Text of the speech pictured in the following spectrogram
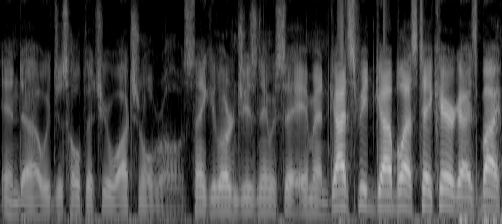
And uh, we just hope that you're watching over all of us. Thank you, Lord. In Jesus' name we say amen. Godspeed. God bless. Take care, guys. Bye.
